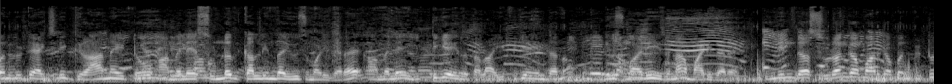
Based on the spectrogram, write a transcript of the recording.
ಬಂದ್ಬಿಟ್ಟು ಆಕ್ಚುಲಿ ಗ್ರಾನೈಟ್ ಆಮೇಲೆ ಸುಣ್ಣದ ಕಲ್ಲಿಂದ ಯೂಸ್ ಮಾಡಿದ್ದಾರೆ. ಆಮೇಲೆ ಇಟ್ಟಿಗೆ ಇರುತ್ತಲ್ಲ ಇಟ್ಟಿಗೆಯಿಂದನೂ ಯೂಸ್ ಮಾಡಿ ಇದನ್ನ ಮಾಡಿದ್ದಾರೆ. ಇಲ್ಲಿಂದ ಸುರಂಗ ಮಾರ್ಗ ಬಂದ್ಬಿಟ್ಟು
